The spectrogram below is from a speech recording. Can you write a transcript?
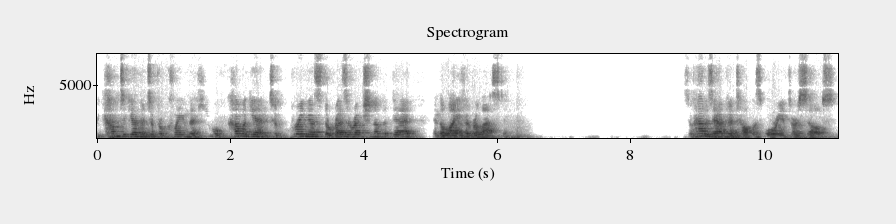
We come together to proclaim that he will come again to bring us the resurrection of the dead and the life everlasting. So, how does Advent help us orient ourselves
